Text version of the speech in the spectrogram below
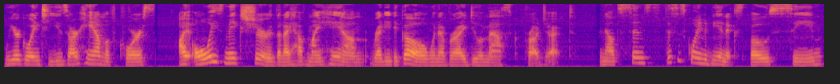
We are going to use our ham, of course. I always make sure that I have my ham ready to go whenever I do a mask project. Now, since this is going to be an exposed seam,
